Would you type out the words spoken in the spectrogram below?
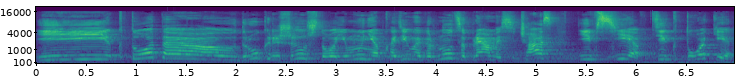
и кто-то вдруг решил, что ему необходимо вернуться прямо сейчас, и все в ТикТоке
